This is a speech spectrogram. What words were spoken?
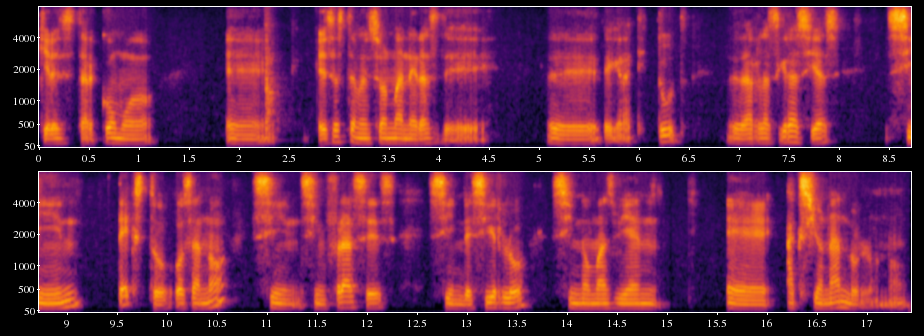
quieres estar cómodo. Eh, esas también son maneras de, de, gratitud, de dar las gracias sin texto, o sea, ¿no? Sin, sin frases, sin decirlo, sino más bien eh, accionándolo, ¿no?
